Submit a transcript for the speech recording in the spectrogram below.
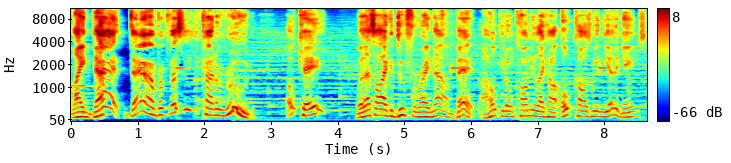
Like that? Damn, Professor, you kind of rude. Okay. Well, that's all I can do for right now. Bet. I hope you don't call me like how Oak calls me in the other games.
